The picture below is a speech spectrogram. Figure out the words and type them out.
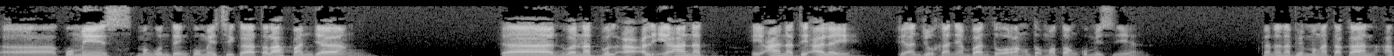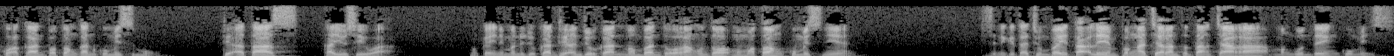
uh, kumis, menggunting kumis jika telah panjang. Dan wanadbul al-i'anat i'anati alaih dianjurkan yang bantu orang untuk motong kumisnya. Karena Nabi mengatakan, aku akan potongkan kumismu di atas kayu siwa. Maka ini menunjukkan dianjurkan membantu orang untuk memotong kumisnya. Di sini kita jumpai taklim pengajaran tentang cara menggunting kumis.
